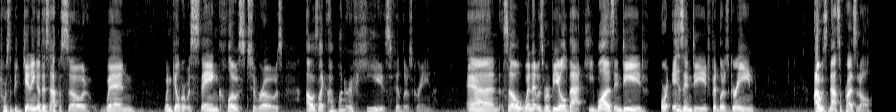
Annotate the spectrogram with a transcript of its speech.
towards the beginning of this episode when when Gilbert was staying close to Rose, I was like, I wonder if he's Fiddler's Green. And so when it was revealed that he was indeed or is indeed Fiddler's Green, I was not surprised at all.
